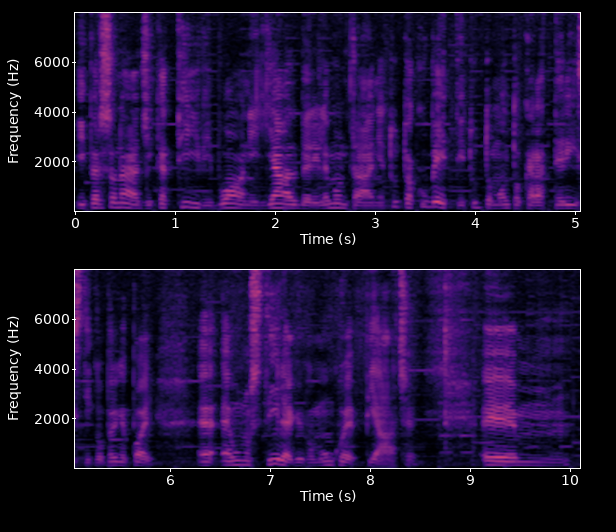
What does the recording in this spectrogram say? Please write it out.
i personaggi cattivi, buoni, gli alberi, le montagne, tutto a cubetti, tutto molto caratteristico perché poi è, è uno stile che comunque piace. Ehm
